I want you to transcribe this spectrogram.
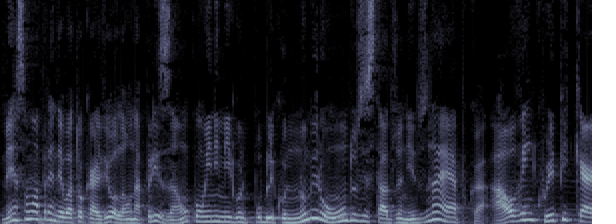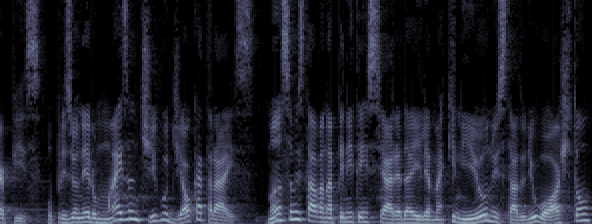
Manson aprendeu a tocar violão na prisão com o inimigo público número um dos Estados Unidos na época, Alvin Creepy Karpis, o prisioneiro mais antigo de Alcatraz. Manson estava na penitenciária da ilha McNeil, no estado de Washington,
